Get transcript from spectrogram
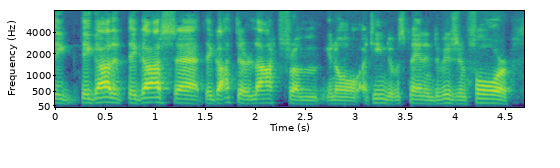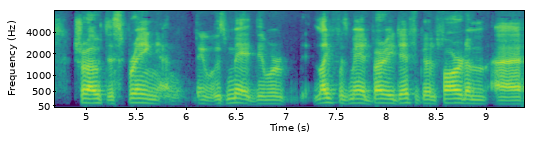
they, they got it. They got uh, they got their lot from you know a team that was playing in Division Four throughout the spring, and it was made. They were life was made very difficult for them. Uh,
